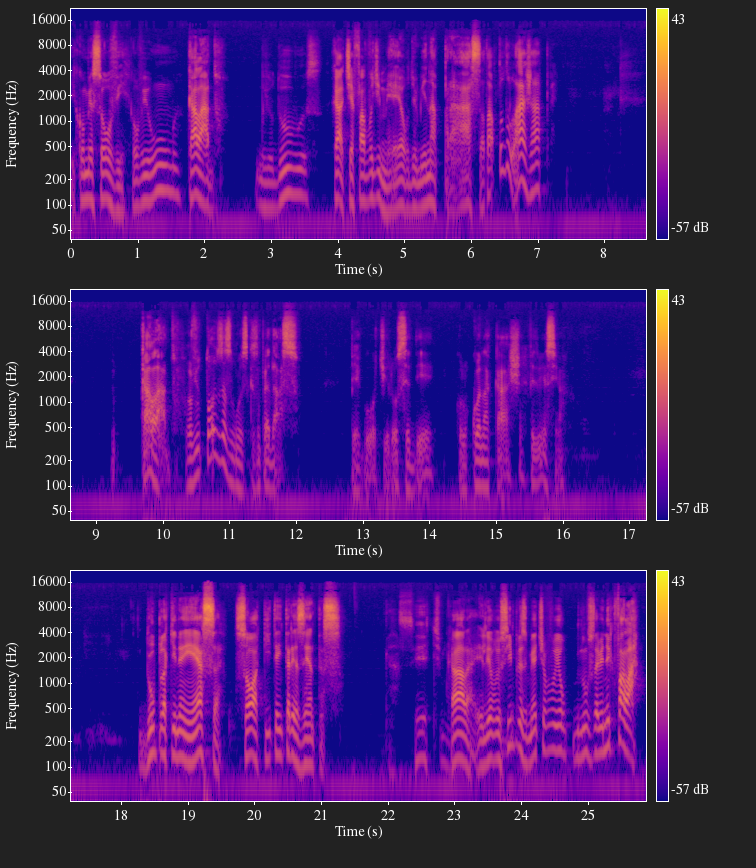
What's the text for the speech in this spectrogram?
e começou a ouvir. Ouviu uma, calado. Ouviu duas. Cara, tinha favor de mel, dormir na praça, tava tudo lá já. Calado. Ouviu todas as músicas no pedaço. Pegou, tirou o CD, colocou na caixa, fez bem assim, ó. Dupla que nem essa, só aqui tem 300. Cacete, mano. Cara, ele, eu simplesmente eu, eu não sabia nem o que falar.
